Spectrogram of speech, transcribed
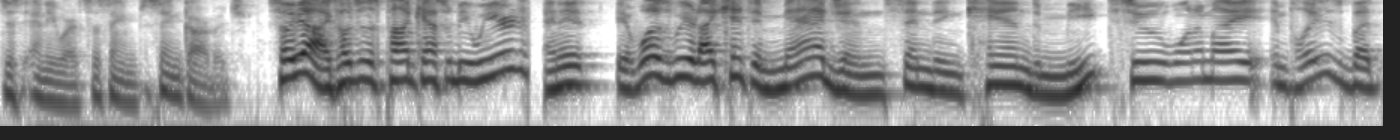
just anywhere. It's the same same garbage. So yeah, I told you this podcast would be weird, and it it was weird. I can't imagine sending canned meat to one of my employees, but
